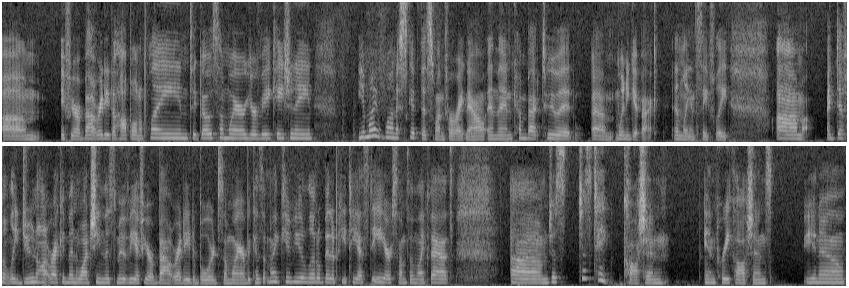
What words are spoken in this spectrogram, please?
um, if you're about ready to hop on a plane to go somewhere you're vacationing, you might want to skip this one for right now and then come back to it um, when you get back and land safely. Um, I definitely do not recommend watching this movie if you're about ready to board somewhere because it might give you a little bit of PTSD or something like that. Um, just just take caution and precautions. You know,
